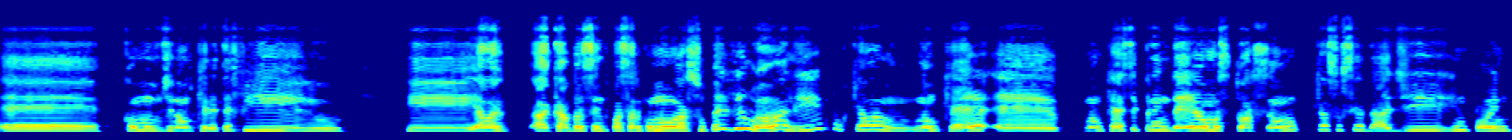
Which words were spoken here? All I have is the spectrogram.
É, como de não querer ter filho, e ela acaba sendo passada como a super vilã ali, porque ela não quer, é, não quer se prender a uma situação que a sociedade impõe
